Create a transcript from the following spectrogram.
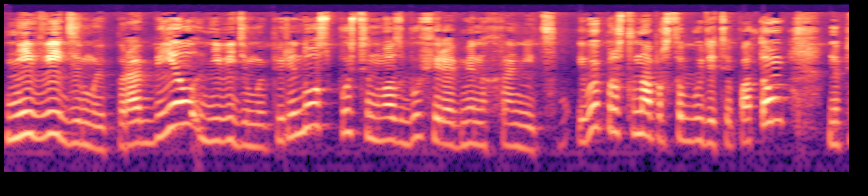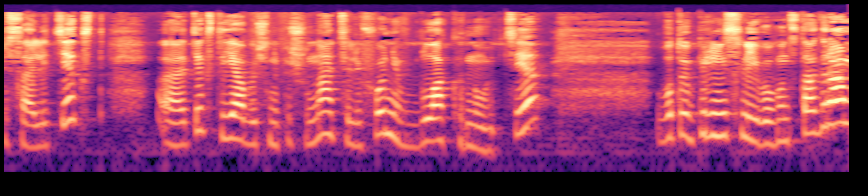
невидимый пробел, невидимый перенос, пусть он у вас в буфере обмена хранится. И вы просто-напросто будете потом, написали текст, э, текст я обычно пишу на телефоне в блокноте, вот вы перенесли его в Инстаграм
